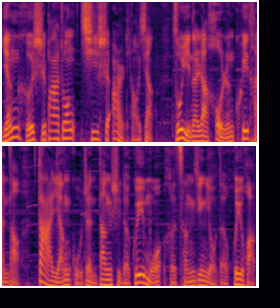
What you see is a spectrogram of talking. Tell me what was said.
沿河十八庄，七十二条巷”。足以呢让后人窥探到大洋古镇当时的规模和曾经有的辉煌。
